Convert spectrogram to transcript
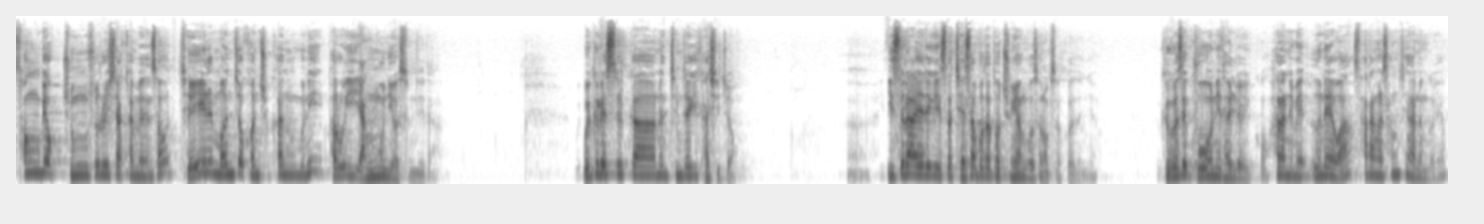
성벽 중수를 시작하면서 제일 먼저 건축한 문이 바로 이 양문이었습니다. 왜 그랬을까는 짐작이 가시죠? 어, 이스라엘에게 있어 제사보다 더 중요한 것은 없었거든요. 그것에 구원이 달려 있고 하나님의 은혜와 사랑을 상징하는 거예요.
